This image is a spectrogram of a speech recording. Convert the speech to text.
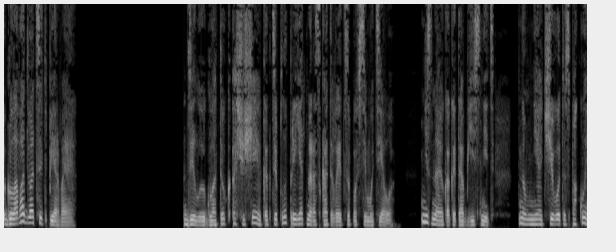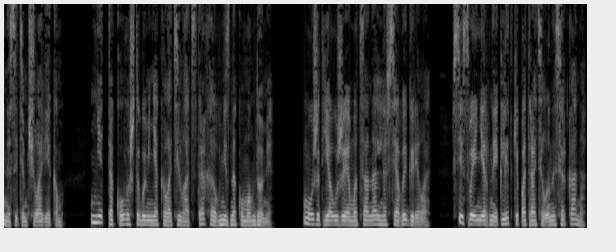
Глава двадцать первая. Делаю глоток, ощущая, как тепло приятно раскатывается по всему телу. Не знаю, как это объяснить, но мне от чего-то спокойно с этим человеком. Нет такого, чтобы меня колотило от страха в незнакомом доме. Может, я уже эмоционально вся выгорела. Все свои нервные клетки потратила на Серкана.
